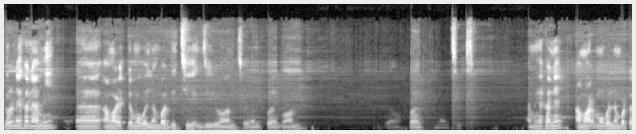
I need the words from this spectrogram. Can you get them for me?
ধরেন এখানে আমি আমার একটা মোবাইল নাম্বার দিচ্ছি zero one seven five one five nine আমি এখানে আমার মোবাইল নাম্বারটা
